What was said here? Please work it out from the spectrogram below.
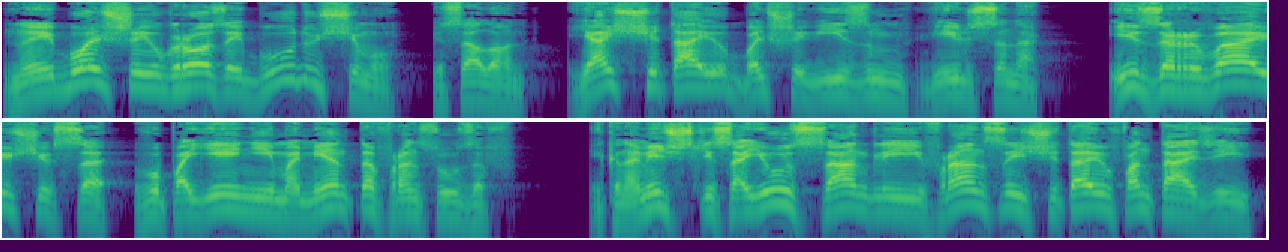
«Наибольшей угрозой будущему, — писал он, — я считаю большевизм Вильсона» и зарывающихся в упоении момента французов. Экономический союз с Англией и Францией считаю фантазией.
